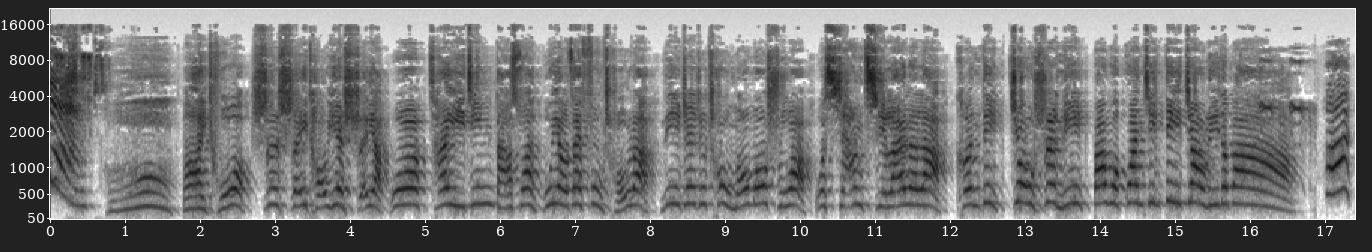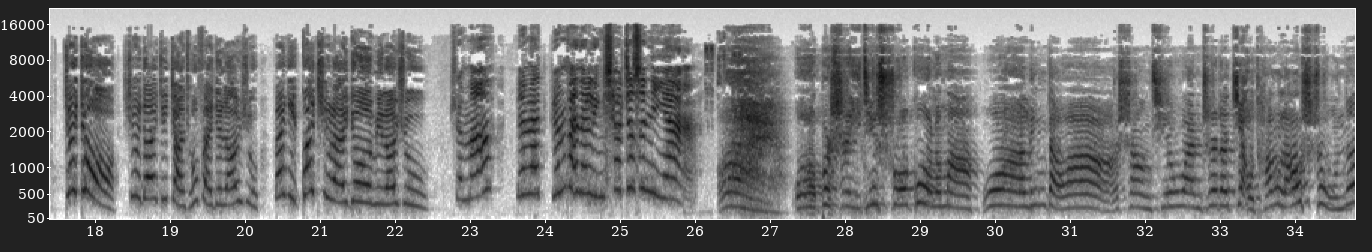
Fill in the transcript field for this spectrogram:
哦，拜托，是谁讨厌谁呀？我才已经打算不要再复仇了。你这只臭毛毛鼠啊！我想起来了啦，肯定就是你把我关进地窖里的吧？啊，真的？是那只长头发的老鼠把你关起来的，米老鼠？什么？原来原本的领袖！哎，我不是已经说过了吗？哇领导啊，上千万只的教堂老鼠呢。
